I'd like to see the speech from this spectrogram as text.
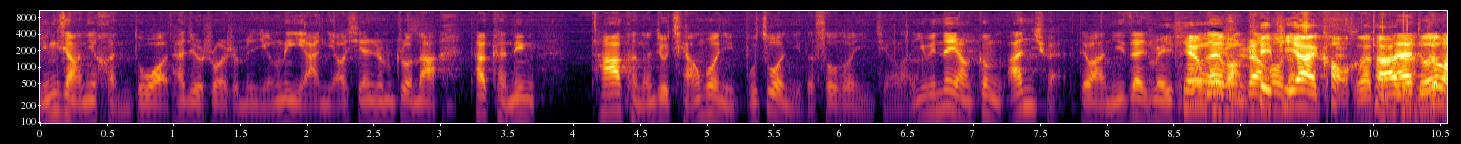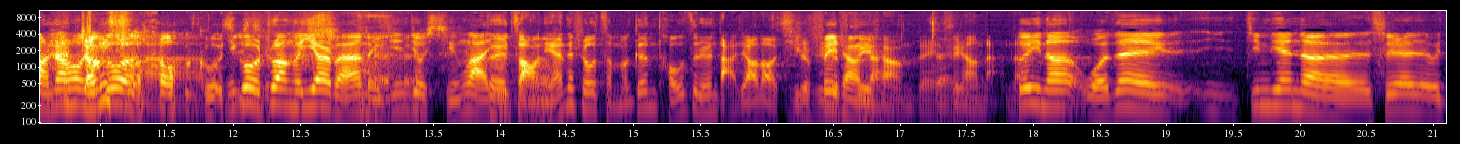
影响你很多。他就说什么盈利啊，你要先什么这那，他肯定他可能就强迫你不做你的搜索引擎了，因为那样更安全，对吧？你在每天躲在网站后 KPI 考核他，哎，躲在网站后整死你给我赚个一二百万美金就行了。对，早年的时候怎么跟投资人打交道，其实是非常非难常对对非常难的。所以呢，我在今天呢，虽然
